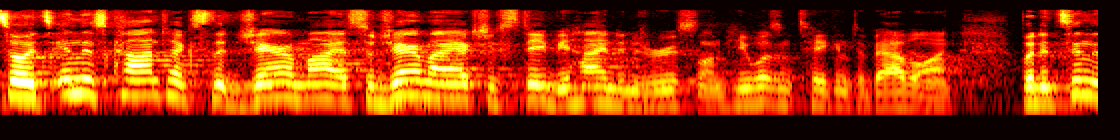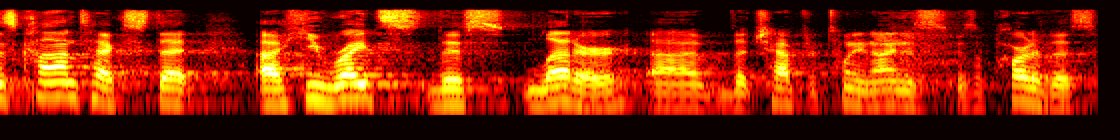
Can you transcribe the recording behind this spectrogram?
so it's in this context that Jeremiah, so Jeremiah actually stayed behind in Jerusalem. He wasn't taken to Babylon. But it's in this context that uh, he writes this letter, uh, that chapter 29 is, is a part of this,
